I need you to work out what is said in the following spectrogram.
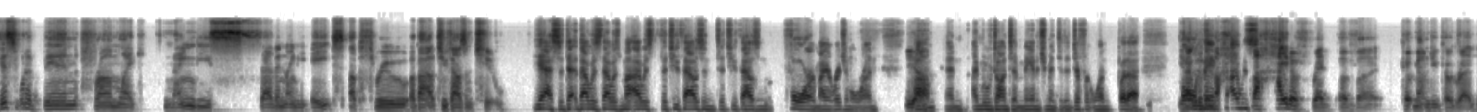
This would have been from like 97, 98 up through about 2002. Yeah, so that, that was that was my I was the 2000 to 2004 my original run. Yeah, Um, and I moved on to management at a different one. But uh, yeah that oh would have man, been the, I was the height of red of uh, Co- Mountain Dew Code Red.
